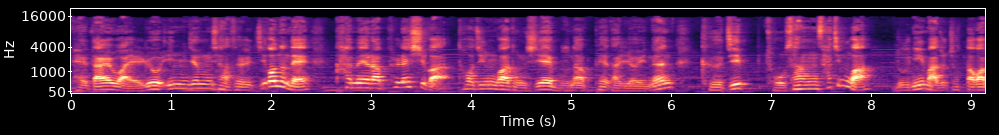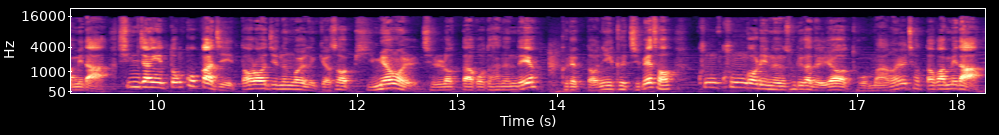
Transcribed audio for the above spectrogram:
배달 완료 인증샷을 찍었는데 카메라 플래시가 터짐과 동시에 문 앞에 달려있는 그 집 조상 사진과 눈이 마주쳤다고 합니다. 심장이 똥꼬까지 떨어지는 걸 느껴서 비명을 질렀다고도 하는데요. 그랬더니 그 집에서 쿵쿵거리는 소리가 들려 도망을 쳤다고 합니다.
